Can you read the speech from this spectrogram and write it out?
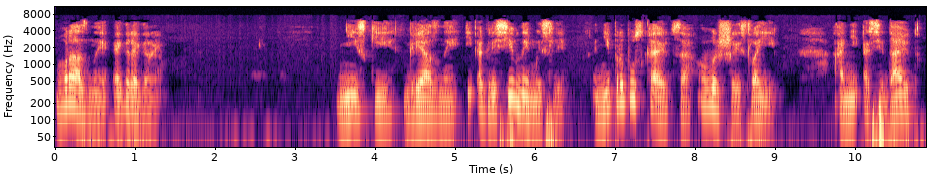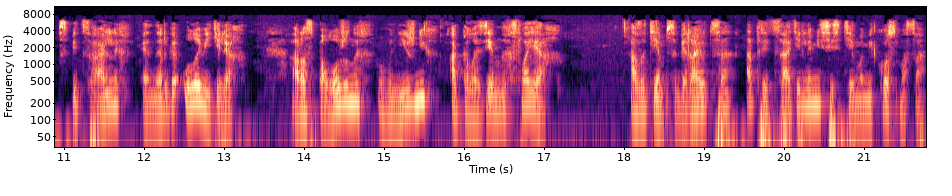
в разные эгрегоры. Низкие, грязные и агрессивные мысли не пропускаются в высшие слои. Они оседают в специальных энергоуловителях, расположенных в нижних околоземных слоях, а затем собираются отрицательными системами космоса.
